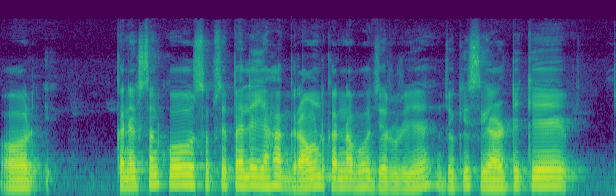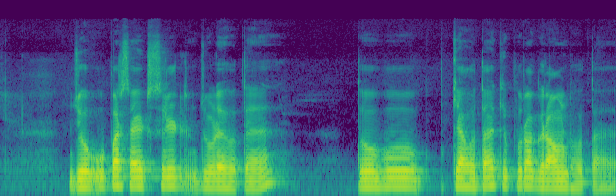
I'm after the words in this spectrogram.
और कनेक्शन को सबसे पहले यहाँ ग्राउंड करना बहुत ज़रूरी है, जो कि CRT के जो ऊपर साइड सील्ड जुड़े होते हैं तो वो क्या होता है कि पूरा ग्राउंड होता है।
